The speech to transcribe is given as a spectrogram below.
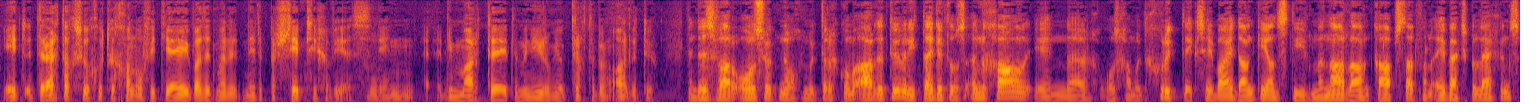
Het dit regtig so goed gegaan of het jy was dit maar net 'n persepsie gewees hmm. en eh, die markte het 'n manier om jou terug te bring aarde toe. En dis waar ons ook nog moet terugkom aarde toe want die tyd het ons ingehaal en uh, ons gaan moet groet. Ek sê baie dankie aan Steve Minnar daar in Kaapstad van Abex Beleggings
